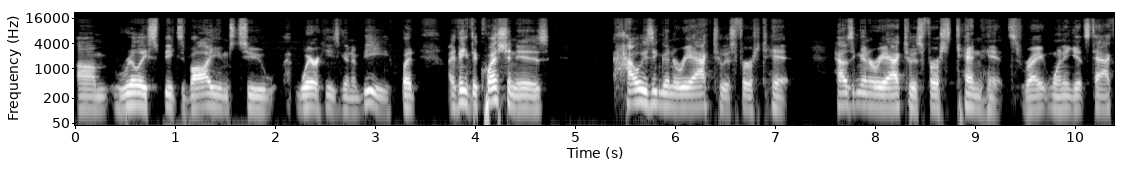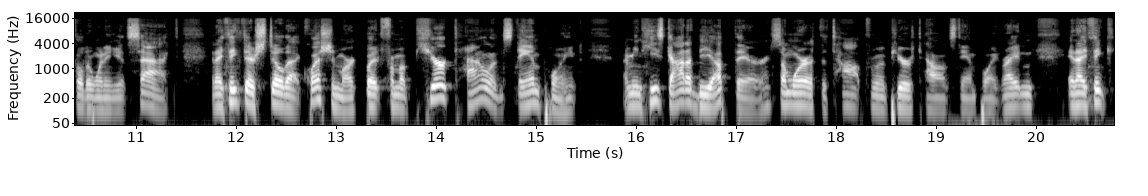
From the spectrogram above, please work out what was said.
um, really speaks volumes to where he's going to be. But I think the question is, how is he going to react to his first hit? How's he going to react to his first 10 hits, right? When he gets tackled or when he gets sacked. And I think there's still that question mark. But from a pure talent standpoint, I mean, he's got to be up there somewhere at the top from a pure talent standpoint, right? And and I think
